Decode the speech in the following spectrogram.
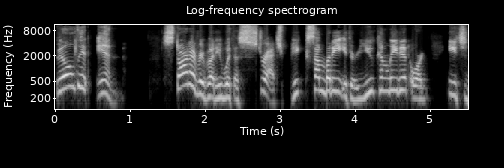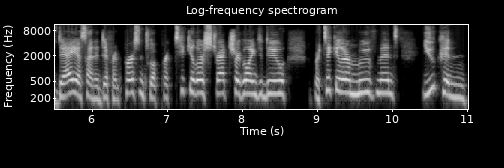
build it in start everybody with a stretch. Pick somebody, either you can lead it or each day assign a different person to a particular stretch you're going to do, a particular movement. You can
